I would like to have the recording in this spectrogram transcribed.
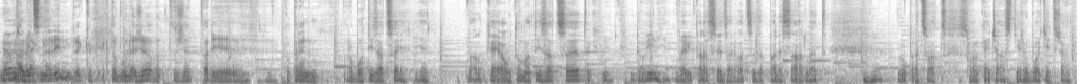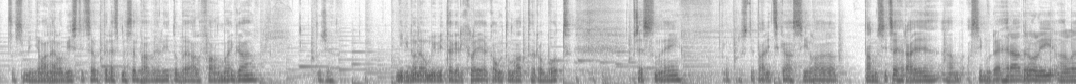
Dobře, Navíc tak... nevím, jak, to bude, že? protože tady jako trend robotizace je velké automatizace, tak kdo ví, jak bude vypadat svět za 20, za 50 let. Mm-hmm. Budou pracovat s velké části roboti, třeba co zmiňované logistice, o které jsme se bavili, to bude alfa omega, protože nikdo neumí být tak rychle, jak automat, robot, přesný. To prostě ta lidská síla tam sice hraje a asi bude hrát roli, ale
